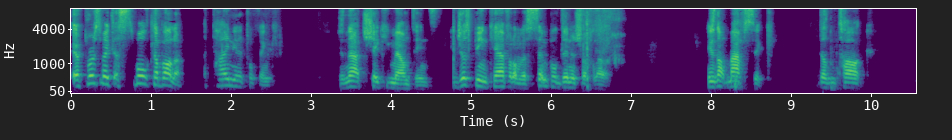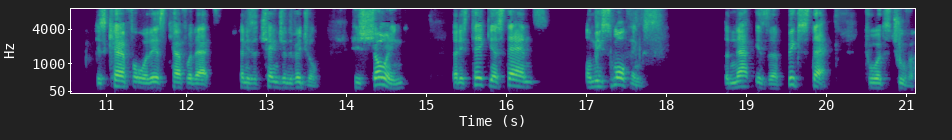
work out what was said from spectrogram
if a person makes a small Kabbalah, a tiny little thing, he's not shaking mountains, he's just being careful of a simple dinner shochalach. He's not mafsik, doesn't talk, he's careful with this, careful with that, and he's a changed individual. He's showing that he's taking a stance on these small things. The net is a big step towards tshuva.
